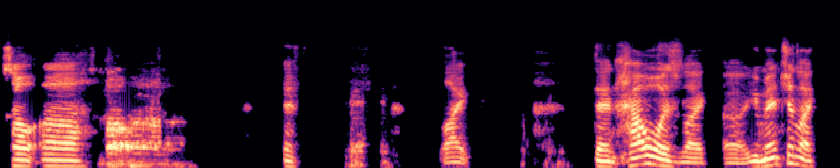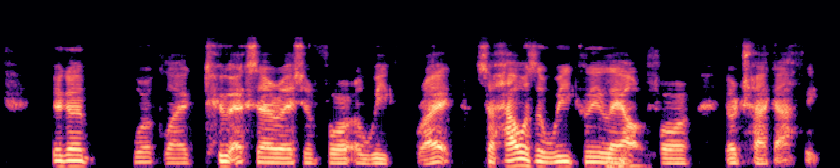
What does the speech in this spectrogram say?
so uh if like then how was like uh you mentioned like you're gonna work like two acceleration for a week, right? So how was the weekly mm-hmm. layout for your track athlete?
